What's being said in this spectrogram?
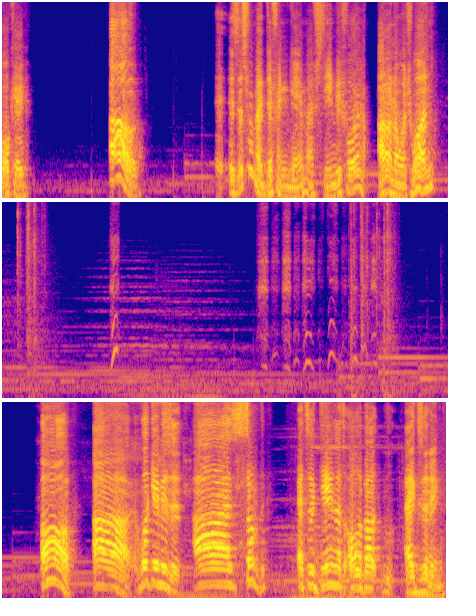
Okay. Oh! Is this from a different game I've seen before? I don't know which one. It's a game that's all about exiting.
